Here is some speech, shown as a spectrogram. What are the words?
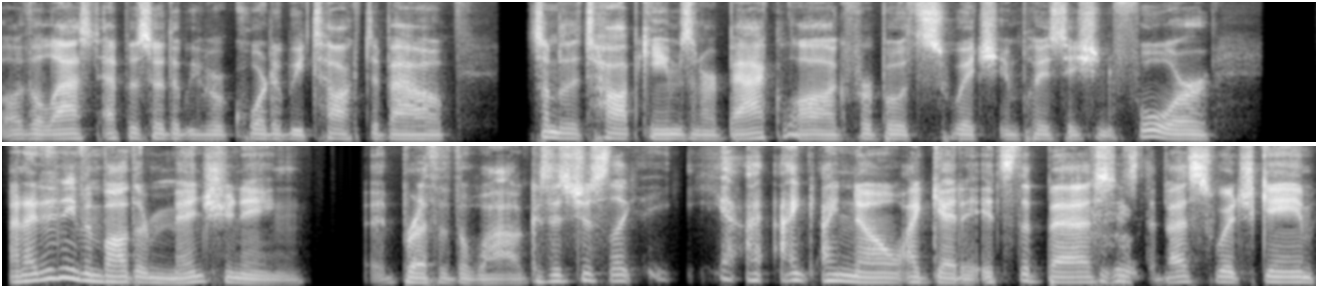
uh, the last episode that we recorded, we talked about some of the top games in our backlog for both Switch and PlayStation 4. And I didn't even bother mentioning uh, Breath of the Wild because it's just like, yeah, I, I know, I get it. It's the best. it's the best Switch game.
